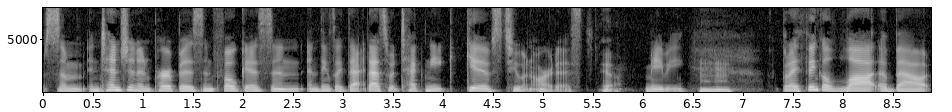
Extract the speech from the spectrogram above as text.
some intention and purpose and focus and and things like that. That's what technique gives to an artist, Yeah. maybe. hmm But I think a lot about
